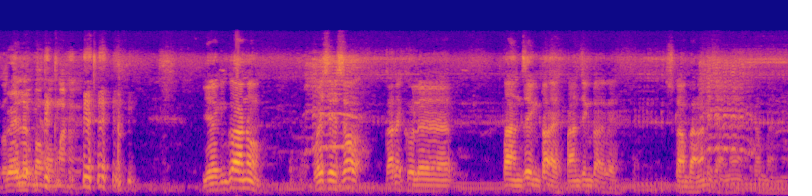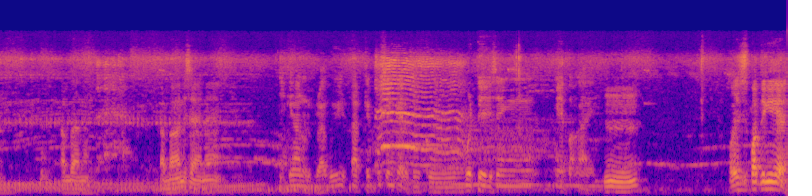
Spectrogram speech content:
Golem. Enggak omah. Ya iki kok anu. Wis sesuk karek golek pancing tok eh, pancing tok eh. Sekambangan di sana, kambangan. Kambangan. Kambangan di sana. Iki anu bro aku iki targetku sing kaya sing gede sing ngetok kae. Hmm. Wis spot iki ya?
